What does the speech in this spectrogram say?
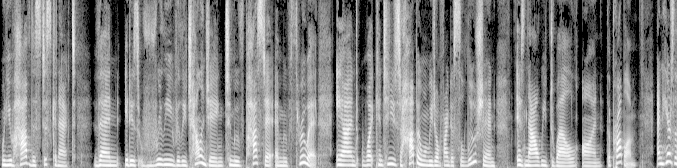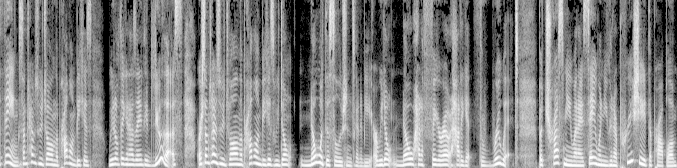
when you have this disconnect, then it is really, really challenging to move past it and move through it. And what continues to happen when we don't find a solution is now we dwell on the problem. And here's the thing sometimes we dwell on the problem because we don't think it has anything to do with us. Or sometimes we dwell on the problem because we don't know what the solution is going to be, or we don't know how to figure out how to get through it. But trust me when I say when you can appreciate the problem,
